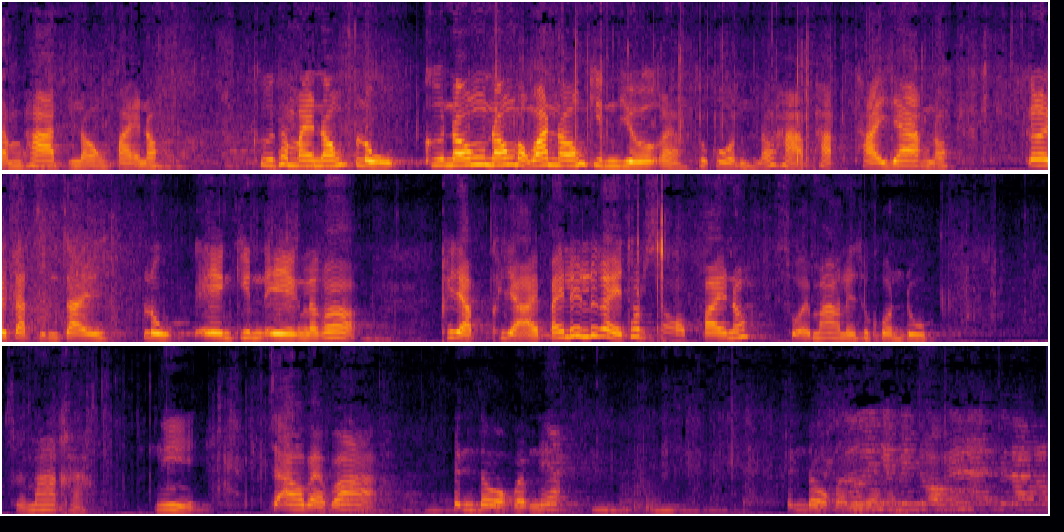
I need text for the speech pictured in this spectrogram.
สัมภาษณ์น้องไปเนาะ คือทำไมน้องปลูก คือน้องน้องบอกว่าน้องกินเยอะอะทุกคนแล้วหาผักทายยากเนาะก็เลยตัดสินใจปลูกเองกินเองแล้วก็ขยับขยายไปเรื่อยๆ ทดสอบไปเนาะสวยมากเลยทุกคนดู สวยมากค่ะ นี่จะเอาแบบว่าเป็นดอกแบบเนี้ย เป็นดอกแบบเออเนี้ยอย่าไปจอกนะเวลาเรา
